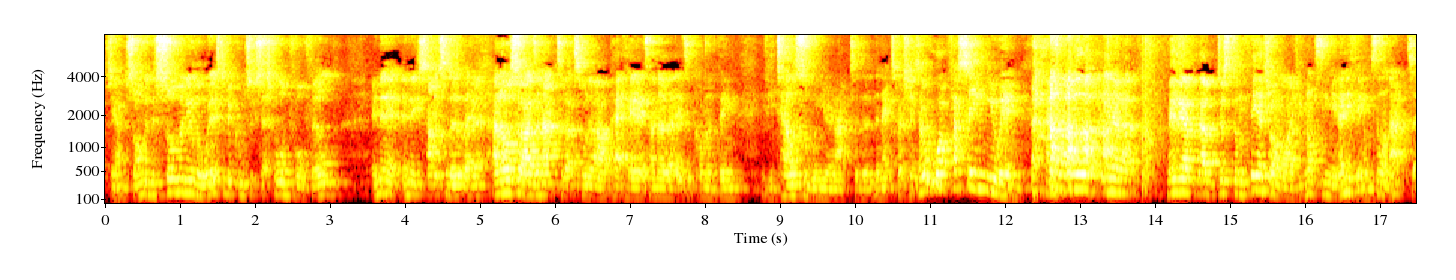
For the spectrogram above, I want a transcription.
singing Yeah. a song. And there's so many other ways to become successful and fulfilled. in it, and it's Absolutely. Yeah. And also, as an actor, that's one of our pet hates. I know that it's a common thing. If you tell someone you're an actor, the, the next question is, "Oh, what have I seen you in?" And it's like, well, you know, maybe I've, I've just done theatre all my life. You've not seen me in anything. I'm still an actor.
